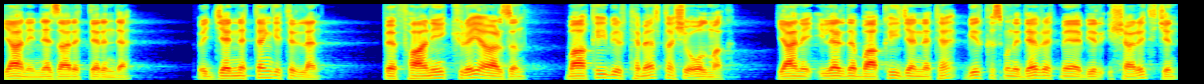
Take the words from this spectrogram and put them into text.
yani nezaretlerinde ve cennetten getirilen ve fani küre arzın baki bir temel taşı olmak yani ileride baki cennete bir kısmını devretmeye bir işaret için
